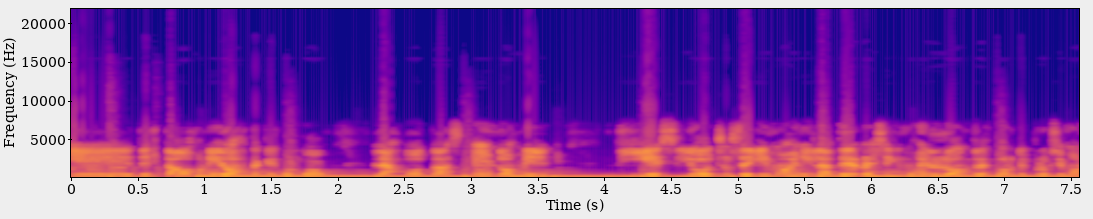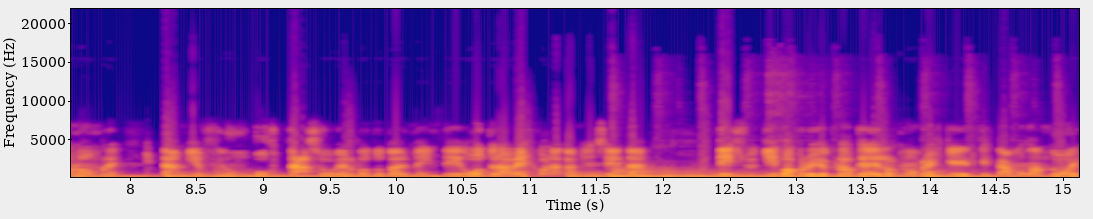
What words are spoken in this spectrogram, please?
eh, de Estados Unidos hasta que colgó las botas en 2000 18. Seguimos en Inglaterra y seguimos en Londres porque el próximo nombre también fue un gustazo verlo totalmente otra vez con la camiseta de su equipo, pero yo creo que de los nombres que, estamos dando hoy,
